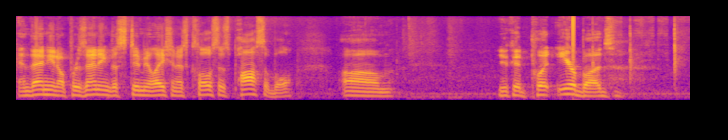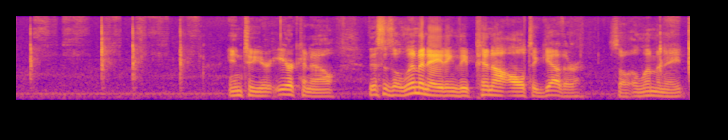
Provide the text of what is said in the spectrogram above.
And then, you know, presenting the stimulation as close as possible, um, you could put earbuds into your ear canal. This is eliminating the pinna altogether. So, eliminate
